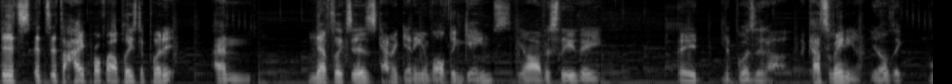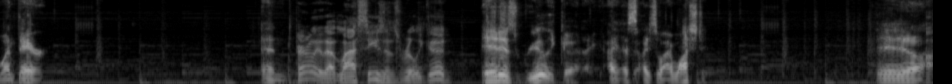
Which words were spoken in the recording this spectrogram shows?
it's it's it's a high profile place to put it, and Netflix is kind of getting involved in games. You know, obviously they they was it uh, Castlevania. You know, they went there, and Apparently, that last season is really good. it is really good. I I, I so I watched it. Yeah, I-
